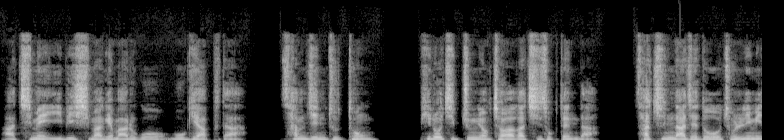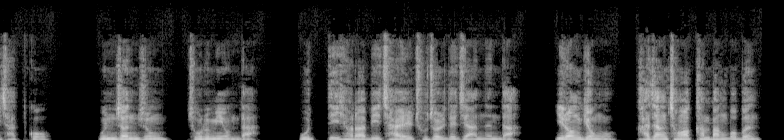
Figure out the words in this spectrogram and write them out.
아침에 입이 심하게 마르고 목이 아프다. 삼진 두통, 피로 집중력 저하가 지속된다. 사춘 낮에도 졸림이 잦고 운전 중 졸음이 온다. 옷뒤 혈압이 잘 조절되지 않는다. 이런 경우 가장 정확한 방법은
